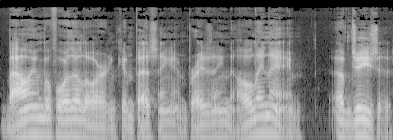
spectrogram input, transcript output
bowing before the Lord and confessing and praising the holy name of Jesus.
